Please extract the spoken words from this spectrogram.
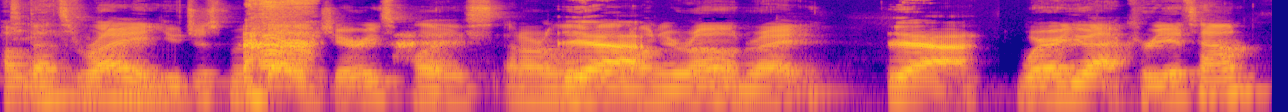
Oh, that's right. You just moved out of Jerry's place and are living Yeah. on your own, right? Yeah. Where are you at? Koreatown?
